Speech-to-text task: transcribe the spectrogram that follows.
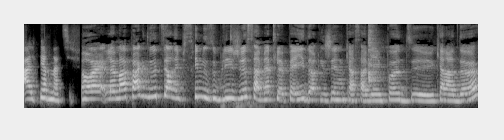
alternatif. Ouais, le MAPAC, nous, tu en épicerie, nous oublie juste à mettre le pays d'origine quand ça vient pas du Canada.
